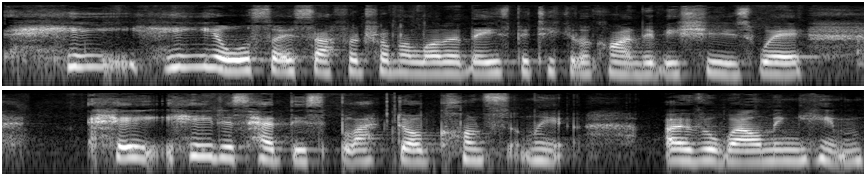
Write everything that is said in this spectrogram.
he he also suffered from a lot of these particular kind of issues where he he just had this black dog constantly overwhelming him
